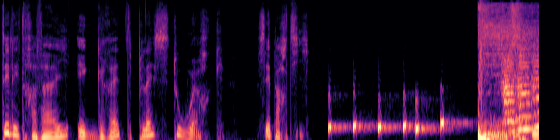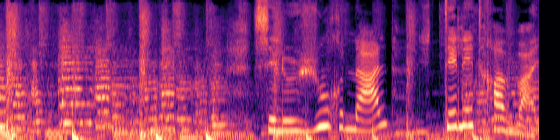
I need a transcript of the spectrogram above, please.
télétravail et Great Place to Work. C'est parti. C'est le journal du télétravail.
